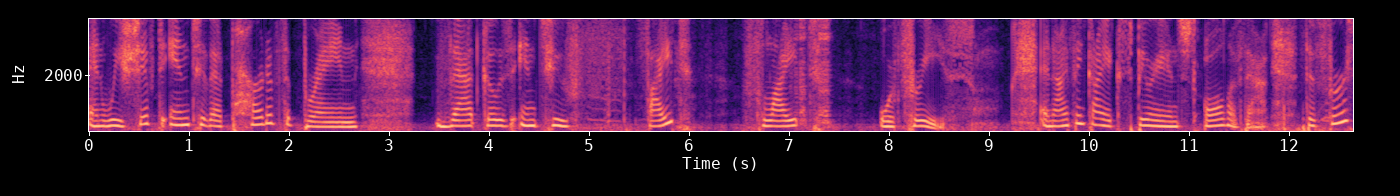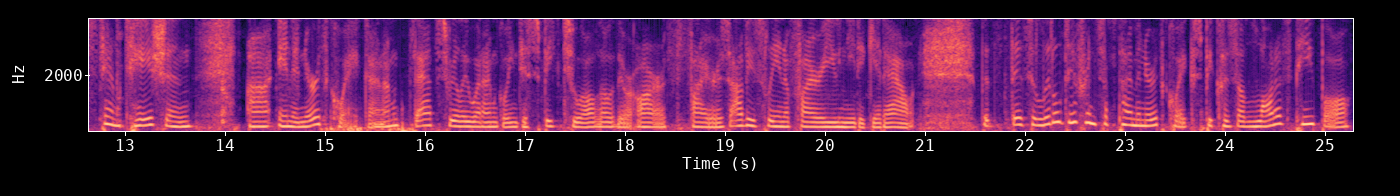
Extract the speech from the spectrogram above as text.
and we shift into that part of the brain that goes into f- fight, flight, or freeze. And I think I experienced all of that. The first temptation uh, in an earthquake, and I'm, that's really what I'm going to speak to, although there are fires. Obviously, in a fire, you need to get out. But there's a little difference sometimes in earthquakes because a lot of people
